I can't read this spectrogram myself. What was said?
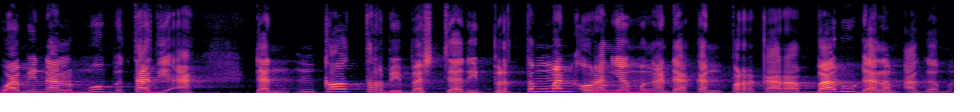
wa minal mubtadi'ah dan engkau terbebas dari berteman orang yang mengadakan perkara baru dalam agama.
